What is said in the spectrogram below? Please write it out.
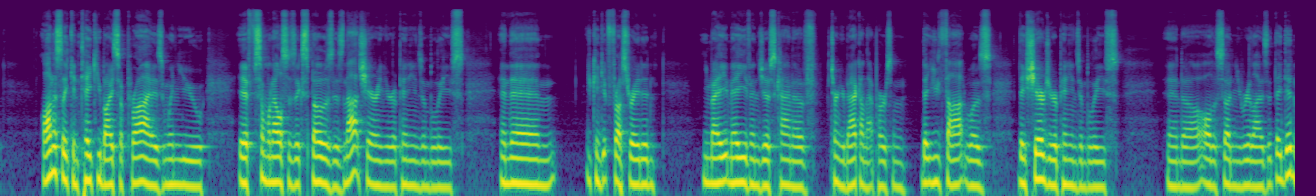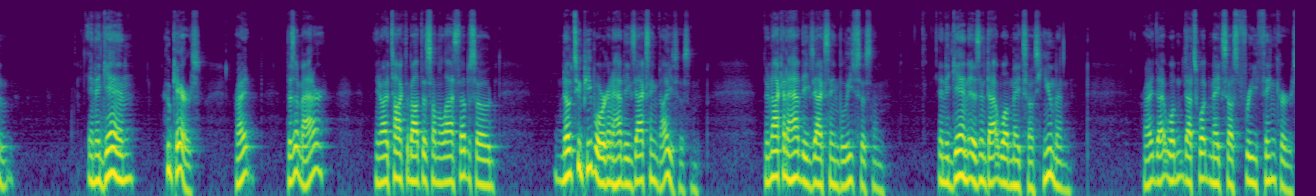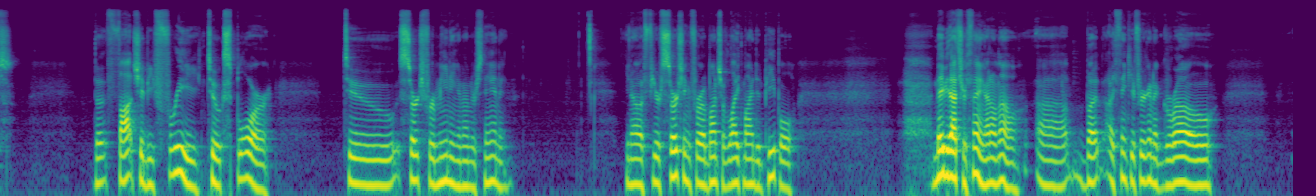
honestly can take you by surprise when you, if someone else is exposed as not sharing your opinions and beliefs, and then you can get frustrated. You may, may even just kind of turn your back on that person that you thought was, they shared your opinions and beliefs and uh, all of a sudden you realize that they didn't. And again, who cares, right? Does it matter? You know, I talked about this on the last episode. No two people are going to have the exact same value system. They're not going to have the exact same belief system. And again, isn't that what makes us human? Right? That what, that's what makes us free thinkers. The thought should be free to explore, to search for meaning and understanding. You know, if you're searching for a bunch of like minded people, maybe that's your thing. I don't know. Uh, but I think if you're going to grow,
